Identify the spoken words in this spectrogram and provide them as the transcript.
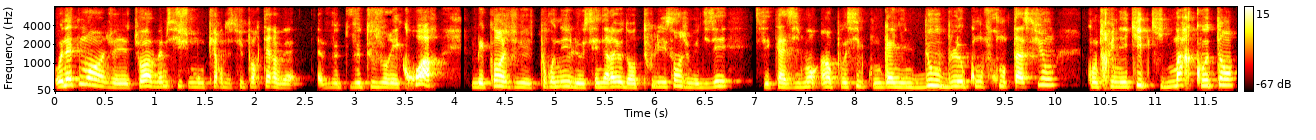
Honnêtement, hein, je, tu même si je- mon cœur de supporter veut, veut- toujours y croire, mais quand je tournais le scénario dans tous les sens, je me disais c'est quasiment impossible qu'on gagne une double confrontation contre une équipe qui marque autant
